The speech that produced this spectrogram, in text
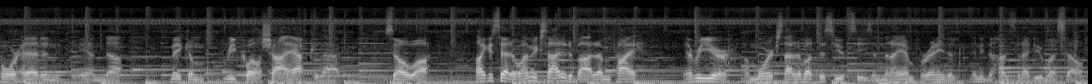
forehead and, and uh, make them recoil shy after that. So uh, like I said, I'm excited about it. I'm probably, every year, I'm more excited about this youth season than I am for any of the, any of the hunts that I do myself.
